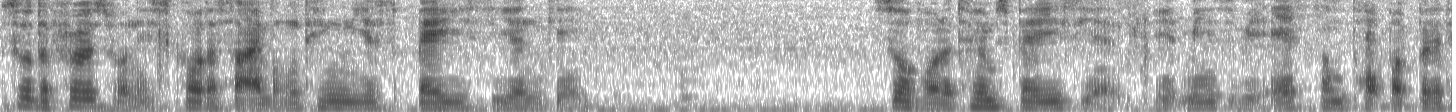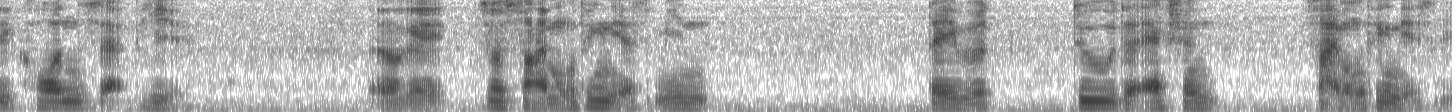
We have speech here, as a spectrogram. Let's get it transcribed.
So the first one is called a simultaneous Bayesian game. So for the term Bayesian, it means we add some probability concept here. Okay, so simultaneous mean they will do the action simultaneously,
